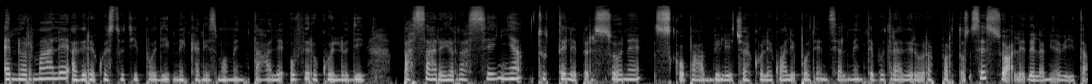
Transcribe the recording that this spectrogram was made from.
è normale avere questo tipo di meccanismo mentale, ovvero quello di passare in rassegna tutte le persone scopabili, cioè con le quali potenzialmente potrei avere un rapporto sessuale della mia vita.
